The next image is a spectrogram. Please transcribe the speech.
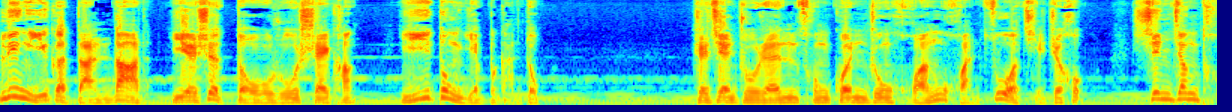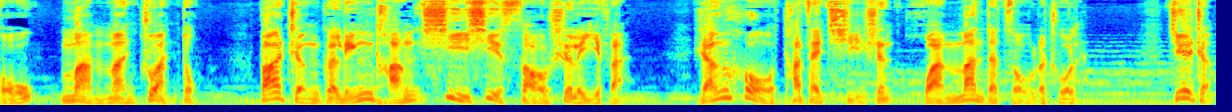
另一个胆大的也是抖如筛糠，一动也不敢动。只见主人从棺中缓缓坐起之后，先将头慢慢转动，把整个灵堂细细扫视了一番，然后他才起身缓慢地走了出来。接着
